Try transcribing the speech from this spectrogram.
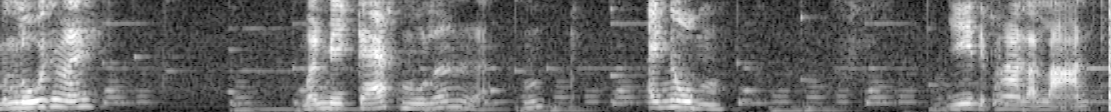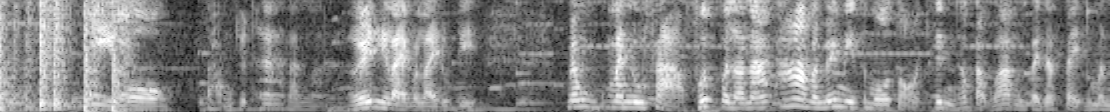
มึงรู้ใช่ไหม มันมีแก๊สมูลเลอร์ไอ้หนุ่ม 25 ล้านล้านี่โมง2.5ล้านล้านเฮ้ยทีไรบันไรทุกทีแม่งมันอุตส่าห์ฟึบไปแล้วนะ ถ้ามันไม่มีสโมสรขึ้น เท่ากับว่ามันเป็นนักเตะที่มัน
